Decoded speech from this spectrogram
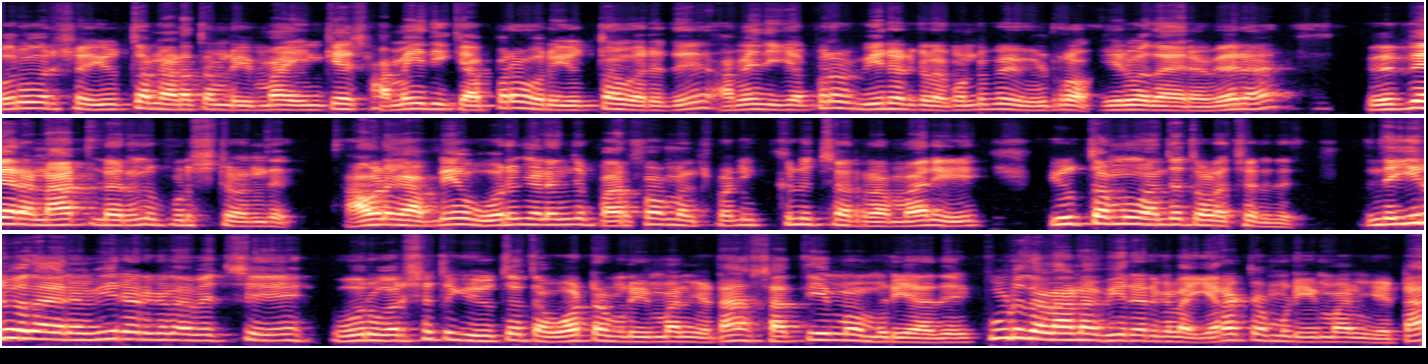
ஒரு வருஷம் யுத்தம் நடத்த முடியுமா? இன்கேஸ் அமைதிக்கு அப்புறம் ஒரு யுத்தம் வருது அமைதிக்கு அப்புறம் வீரர்களை கொண்டு போய் விடுறோம். இருபதாயிரம் பேரை வெவ்வேறு நாட்டில இருந்து புடிச்சிட்டு வந்து அவனுங்க அப்படியே ஒருங்கிணைஞ்சு பர்ஃபார்மன்ஸ் பண்ணி கிழிச்சிடுற மாதிரி யுத்தமும் வந்து தொலைச்சிருது. இந்த இருபதாயிரம் வீரர்களை வச்சு ஒரு வருஷத்துக்கு யுத்தத்தை ஓட்ட முடியுமான்னு கேட்டா சத்தியமா முடியாது. கூடுதலான வீரர்களை இறக்க முடியுமான்னு கேட்டா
